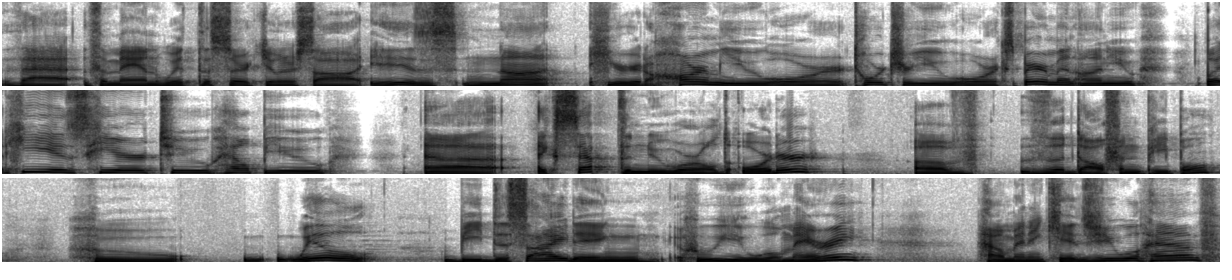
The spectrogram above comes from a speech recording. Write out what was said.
that the man with the circular saw is not here to harm you or torture you or experiment on you, but he is here to help you uh, accept the New World Order of the dolphin people who will be deciding who you will marry, how many kids you will have,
